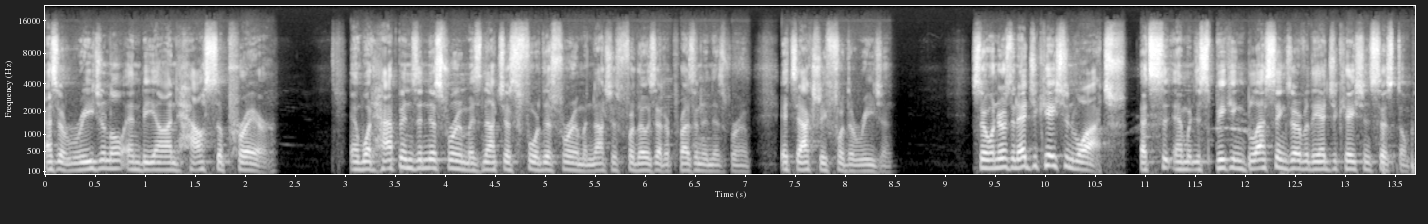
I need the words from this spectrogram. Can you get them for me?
as a regional and beyond house of prayer. And what happens in this room is not just for this room and not just for those that are present in this room, it's actually for the region. So when there's an education watch, and we're just speaking blessings over the education system,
